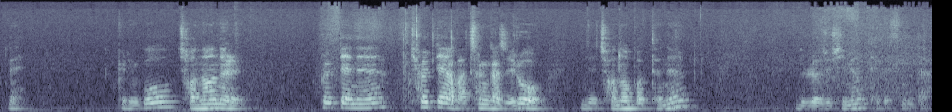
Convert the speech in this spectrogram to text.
네. 그리고 전원을 끌 때는 켤 때와 마찬가지로 이제 전원 버튼을 눌러주시면 되겠습니다.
